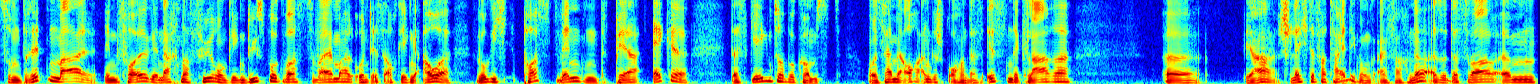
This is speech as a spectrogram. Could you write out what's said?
zum dritten Mal in Folge nach einer Führung gegen Duisburg war es zweimal und ist auch gegen Aue wirklich postwendend per Ecke das Gegentor bekommst, und das haben wir auch angesprochen, das ist eine klare, äh, ja, schlechte Verteidigung einfach. Ne? Also das war ähm,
